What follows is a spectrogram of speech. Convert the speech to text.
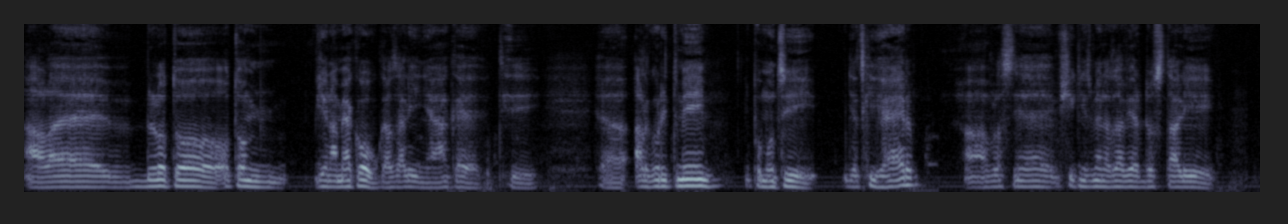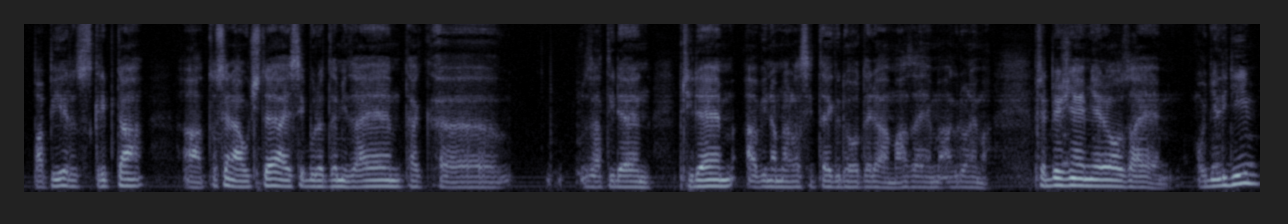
ale bylo to o tom, že nám jako ukázali nějaké ty uh, algoritmy pomocí dětských her, a vlastně všichni jsme na závěr dostali papír, skripta a to se naučte a jestli budete mít zájem, tak e, za týden přijdem a vy nám nahlasíte, kdo teda má zájem a kdo nemá. Předběžně mělo zájem hodně lidí,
